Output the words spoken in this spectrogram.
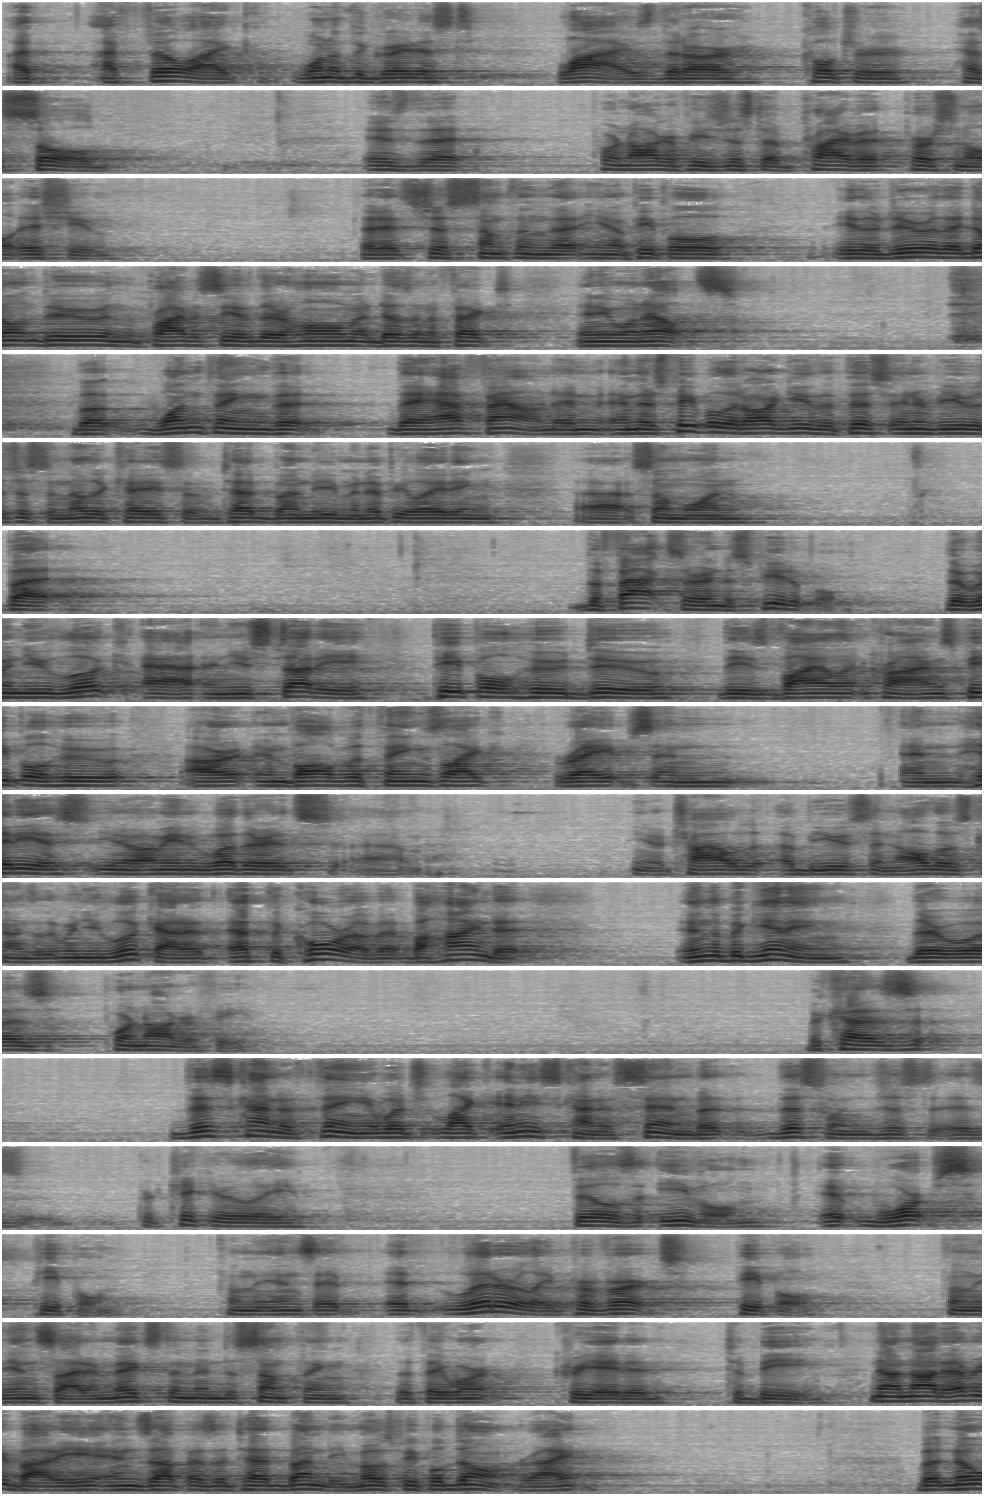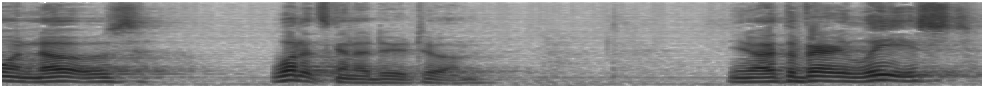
I, I feel like one of the greatest lies that our culture has sold is that pornography is just a private, personal issue. That it's just something that, you know, people either do or they don't do in the privacy of their home and it doesn't affect anyone else. But one thing that they have found, and, and there's people that argue that this interview is just another case of Ted Bundy manipulating uh, someone. But the facts are indisputable. That when you look at and you study people who do these violent crimes, people who are involved with things like rapes and and hideous, you know, I mean, whether it's um, you know child abuse and all those kinds of. When you look at it, at the core of it, behind it, in the beginning, there was pornography. Because this kind of thing, which like any kind of sin, but this one just is particularly feels evil. It warps people from the inside. It, it literally perverts people from the inside and makes them into something that they weren't created to be. Now, not everybody ends up as a Ted Bundy. Most people don't, right? But no one knows what it's going to do to them. You know, at the very least,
